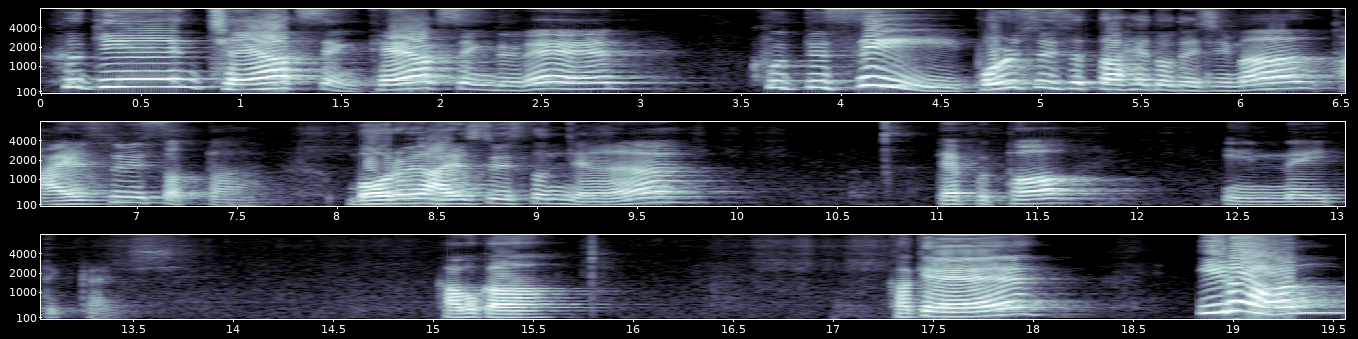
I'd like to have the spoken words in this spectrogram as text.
흑인 재학생, 대학생들은 could see, 볼 수 있었다 해도 되지만 알 수 있었다. 뭐를 알 수 있었냐? that부터 innate까지. 가볼까? 갈게. 이런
